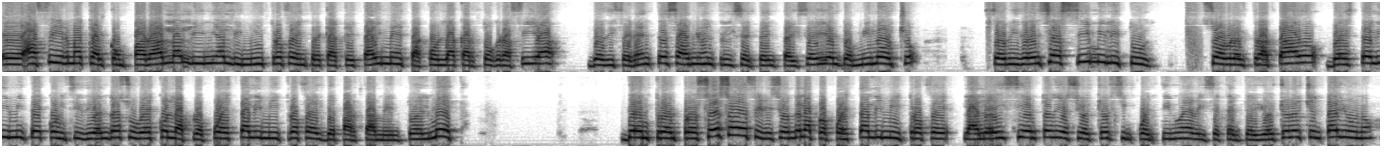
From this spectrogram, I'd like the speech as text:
eh, afirma que al comparar las líneas limítrofes entre Caquetá y Meta con la cartografía de diferentes años entre el 76 y el 2008, se evidencia similitud sobre el tratado de este límite coincidiendo a su vez con la propuesta limítrofe del departamento del Meta. Dentro del proceso de definición de la propuesta limítrofe, la ley 118 del 59 y 78 del 81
